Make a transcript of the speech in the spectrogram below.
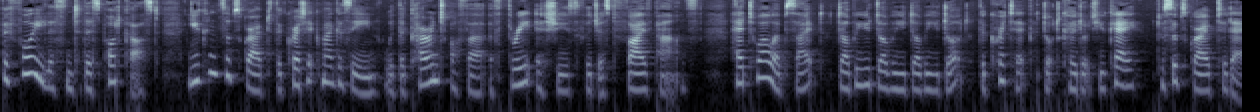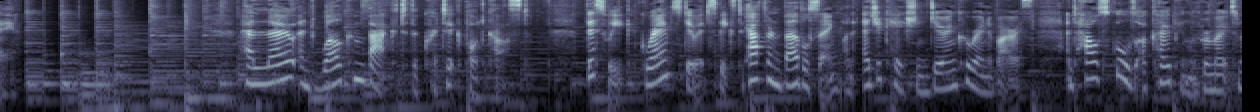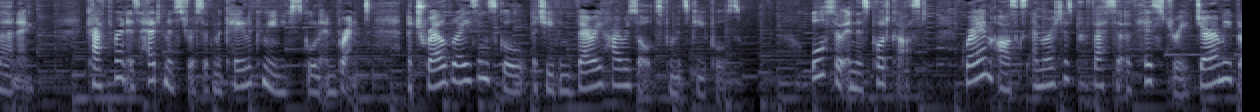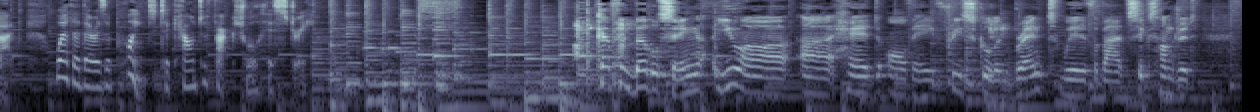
Before you listen to this podcast, you can subscribe to The Critic magazine with the current offer of three issues for just £5. Head to our website www.thecritic.co.uk to subscribe today. Hello and welcome back to The Critic podcast. This week, Graham Stewart speaks to Katharine Birbalsingh on education during coronavirus and how schools are coping with remote learning. Katharine is headmistress of Michaela Community School in Brent, a trailblazing school achieving very high results from its pupils. Also in this podcast, Graham asks Emeritus Professor of History Jeremy Black whether there is a point to counterfactual history. Katharine Birbalsingh, you are uh, head of a free school in Brent with about 600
